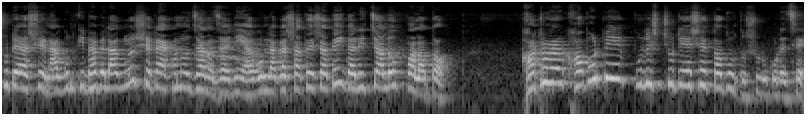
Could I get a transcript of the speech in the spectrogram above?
ছুটে আসেন। আগুন কীভাবে লাগল সেটা এখনও জানা যায়নি। আগুন লাগার সাথে সাথেই গাড়ির চালক পালাতক। ঘটনার খবর পেয়ে পুলিশ ছুটে এসে তদন্ত শুরু করেছে।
